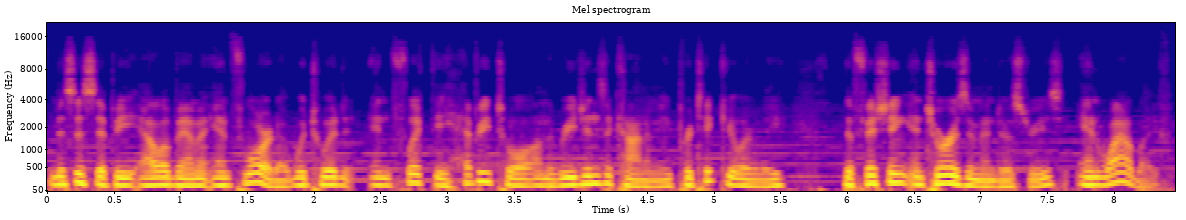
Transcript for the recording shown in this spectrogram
Mississippi, Alabama, and Florida, which would inflict a heavy toll on the region's economy, particularly the fishing and tourism industries and wildlife.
